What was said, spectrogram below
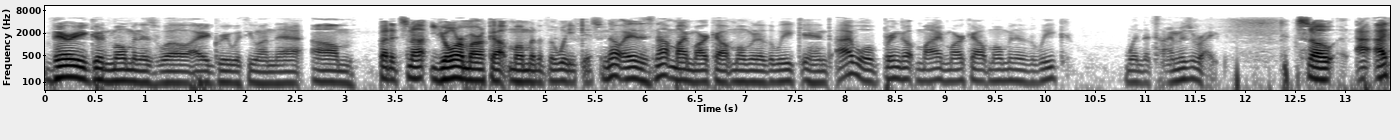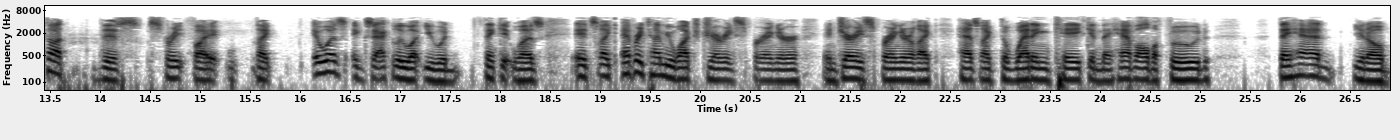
Very good moment as well. I agree with you on that. Um, But it's not your mark out moment of the week, is it? no, it is not my mark out moment of the week, and I will bring up my mark out moment of the week when the time is right. So I, I thought this street fight, like, it was exactly what you would think it was. It's like every time you watch Jerry Springer, and Jerry Springer like has like the wedding cake, and they have all the food. They had, you know,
